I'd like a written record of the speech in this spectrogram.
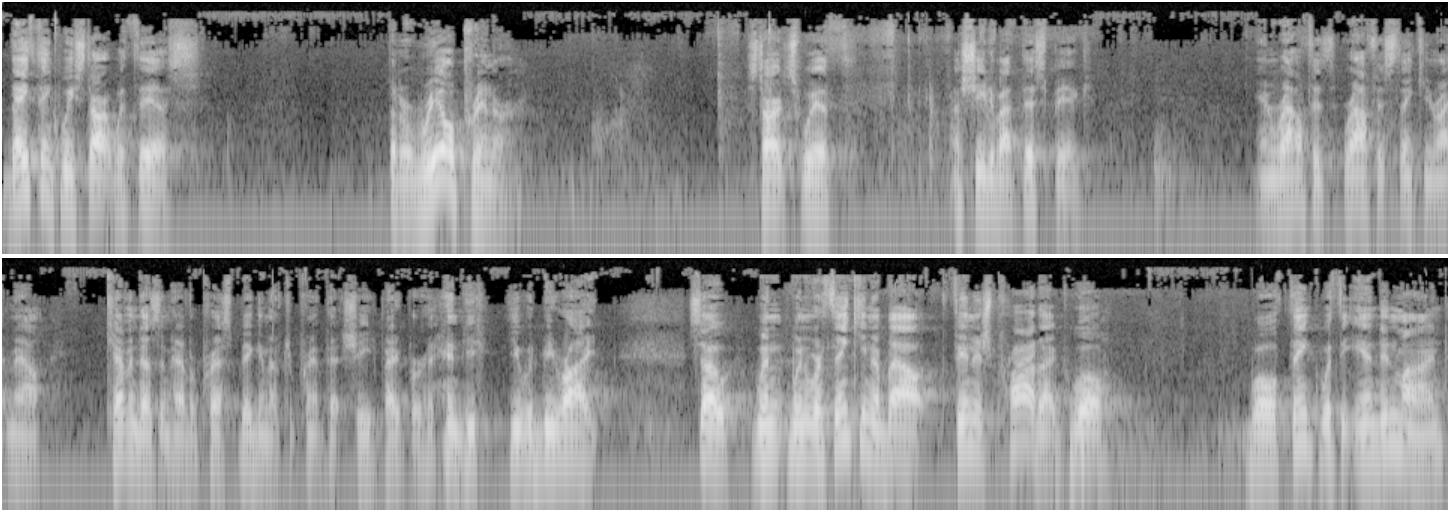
they think we start with this. But a real printer starts with a sheet about this big. And Ralph is, Ralph is thinking right now, Kevin doesn't have a press big enough to print that sheet of paper, and you, you would be right. So when, when we're thinking about finished product, we'll, we'll think with the end in mind,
